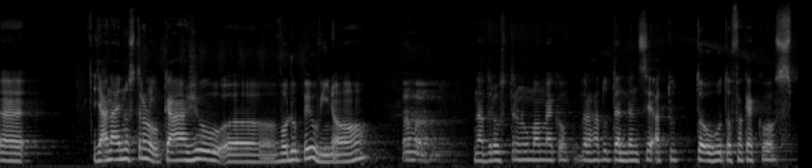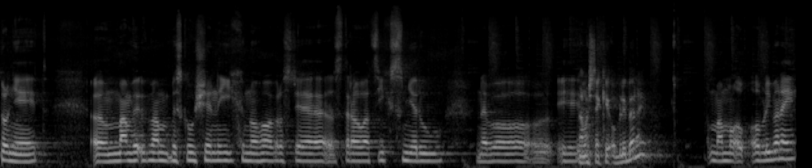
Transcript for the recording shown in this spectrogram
E, já na jednu stranu kážu e, vodu, piju víno, Aha. na druhou stranu mám jako tu tendenci a tu touhu to fakt jako splnit. E, mám, mám vyzkoušených mnoho prostě stravovacích směrů, nebo i... A máš nějaký oblíbený? Mám oblíbený,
